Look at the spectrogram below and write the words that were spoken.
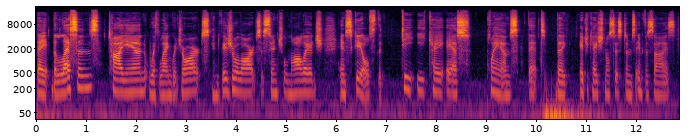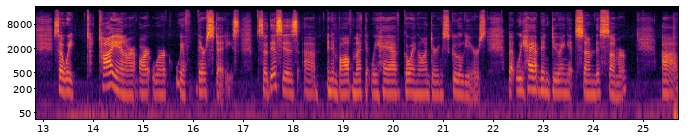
They the lessons tie in with language arts and visual arts, essential knowledge and skills, the TEKS plans that the educational systems emphasize. So we t- tie in our artwork with their studies. So this is uh, an involvement that we have going on during school years, but we have been doing it some this summer. Uh,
